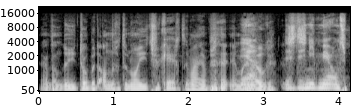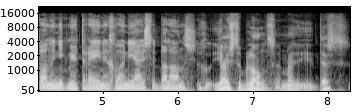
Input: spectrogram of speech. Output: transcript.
ja, dan doe je toch bij de andere toernooien iets verkeerd in mijn, in mijn Ja, ogen. Dus het is niet meer ontspannen, niet meer trainen, gewoon de juiste balans. Juist de balans. Maar dat is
